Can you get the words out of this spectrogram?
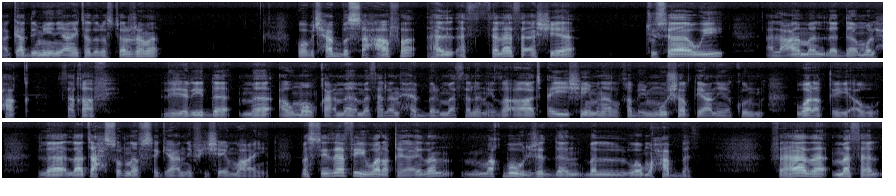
أكاديميا يعني تدرس ترجمة وبتحب الصحافة هل الثلاثة أشياء تساوي العمل لدى ملحق ثقافي؟ لجريدة ما أو موقع ما مثلا حبر مثلا إضاءات أي شيء من هذا القبيل. مو شرط يعني يكون ورقي أو لا لا تحصر نفسك يعني في شيء معين. بس إذا فيه ورقي أيضا مقبول جدا بل ومحبذ. فهذا مثل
